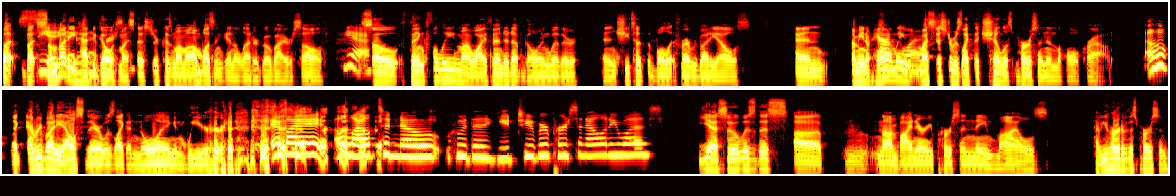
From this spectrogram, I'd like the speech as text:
But but somebody had to go with my sister because my mom wasn't gonna let her go by herself. yeah So thankfully, my wife ended up going with her, and she took the bullet for everybody else. And I mean, apparently my sister was like the chillest person in the whole crowd. Oh, Like everybody else there was like annoying and weird. am I allowed to know who the YouTuber personality was? Yeah, so it was this uh mm, non-binary person named Miles. Have you heard of this person?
